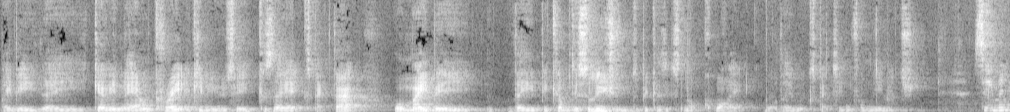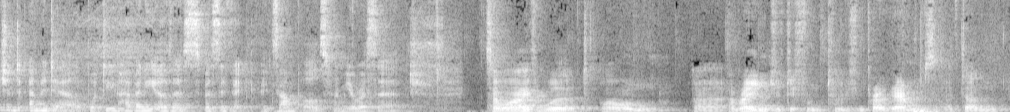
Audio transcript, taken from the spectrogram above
Maybe they go in there and create a community because they expect that, or maybe they become disillusioned because it's not quite what they were expecting from the image. So you mentioned Emmerdale, but do you have any other specific examples from your research? So I've worked on uh, a range of different television programs. I've done,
